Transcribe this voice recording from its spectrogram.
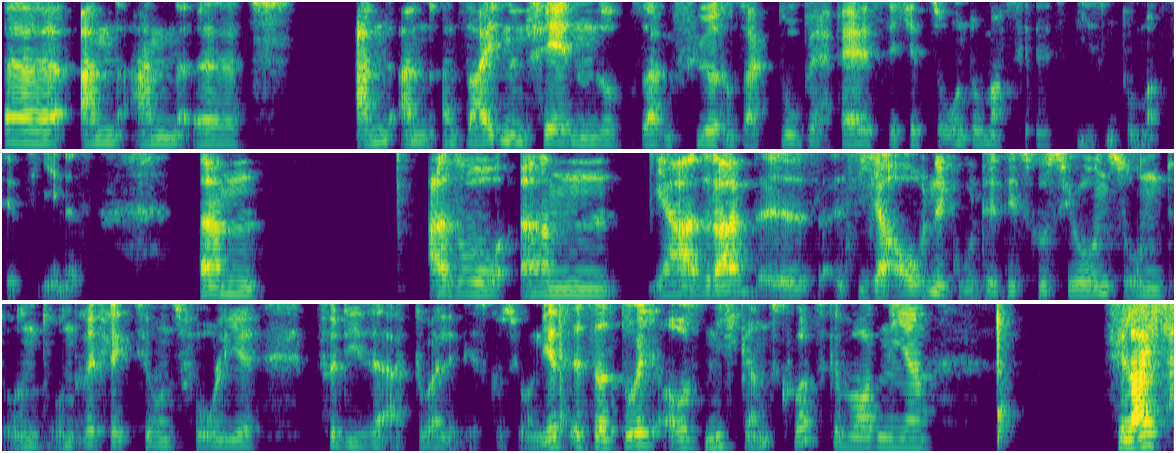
äh, an, an äh, an, an, an seidenen Fäden sozusagen führt und sagt, du verhältst dich jetzt so und du machst jetzt dies und du machst jetzt jenes. Ähm, also ähm, ja, also da ist sicher auch eine gute Diskussions- und, und, und Reflexionsfolie für diese aktuelle Diskussion. Jetzt ist das durchaus nicht ganz kurz geworden hier. Vielleicht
